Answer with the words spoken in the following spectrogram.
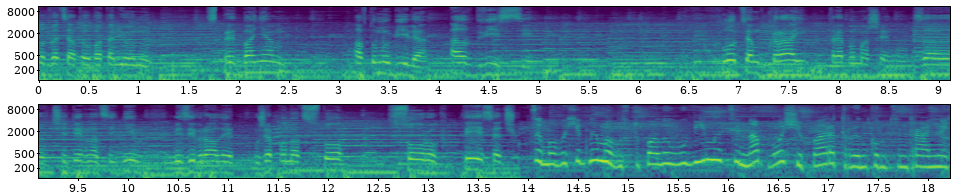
120-го батальйону з придбанням автомобіля Л-200. Хлопцям вкрай треба машина. За 14 днів ми зібрали вже понад 140 тисяч. Цими вихідними виступали у Вінниці на площі перед ринком Центральний.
